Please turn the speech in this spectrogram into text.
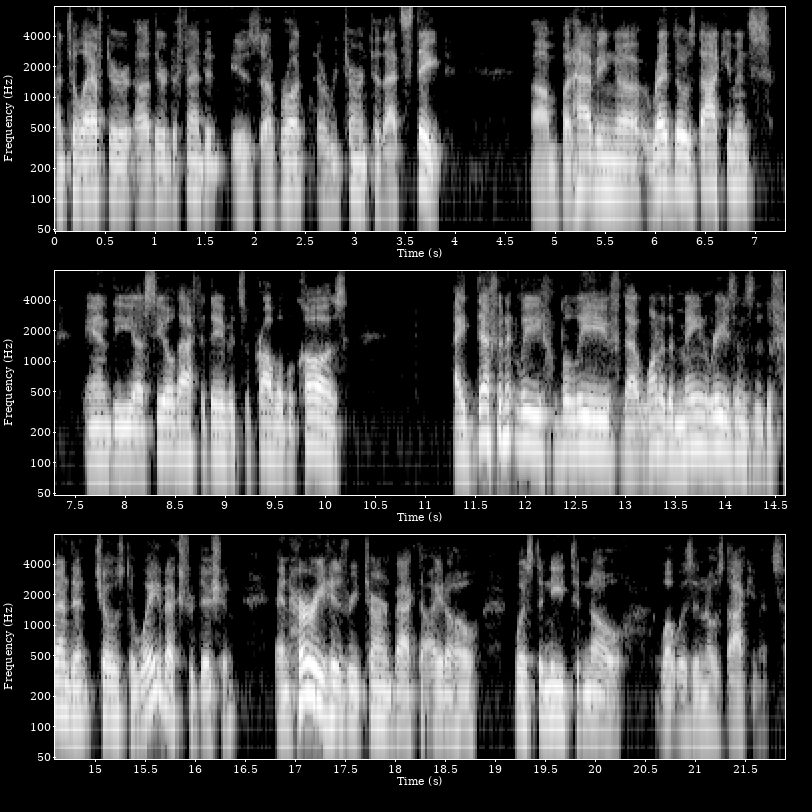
until after uh, their defendant is uh, brought, or returned to that state. Um, But having uh, read those documents and the uh, sealed affidavits of probable cause, I definitely believe that one of the main reasons the defendant chose to waive extradition and hurry his return back to Idaho was the need to know what was in those documents.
